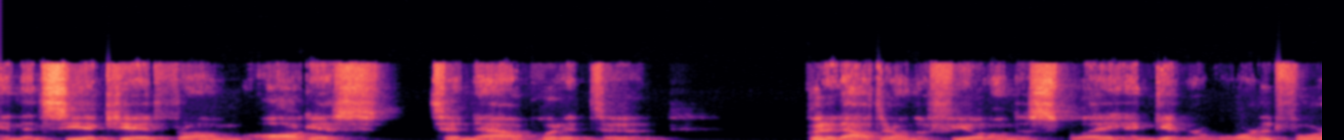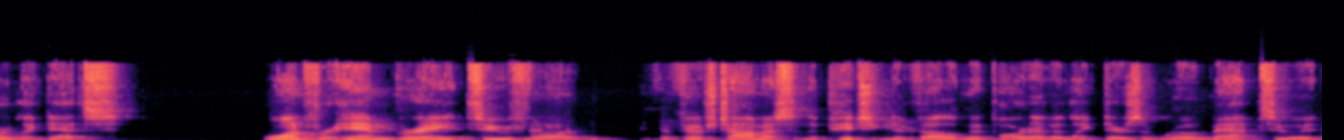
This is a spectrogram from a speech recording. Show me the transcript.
and then see a kid from August to now put it to put it out there on the field on display and get rewarded for it, like that's one for him, great. Two for our Coach Thomas and the pitching development part of it. Like there's a roadmap to it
